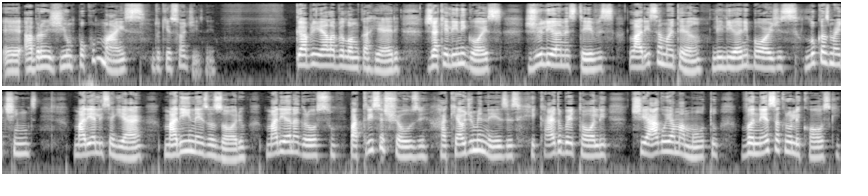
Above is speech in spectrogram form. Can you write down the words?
é, abrangi um pouco mais do que só Disney. Gabriela Belomo Carriere, Jaqueline Góes, Juliana Esteves, Larissa Martean, Liliane Borges, Lucas Martins, Maria Alice Aguiar, Maria Inês Osório, Mariana Grosso, Patrícia Chose, Raquel de Menezes, Ricardo Bertoli, Tiago Yamamoto, Vanessa Krolikowski,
